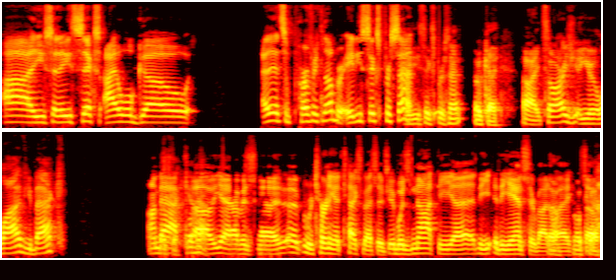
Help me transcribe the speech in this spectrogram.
Uh, you said 86. I will go. I think it's a perfect number, 86%. 86%? Okay. All right. Sarge, you're alive? You back? I'm back. Okay. Uh, yeah, I was uh, uh, returning a text message. It was not the uh, the the answer, by the oh, way. Okay. So,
